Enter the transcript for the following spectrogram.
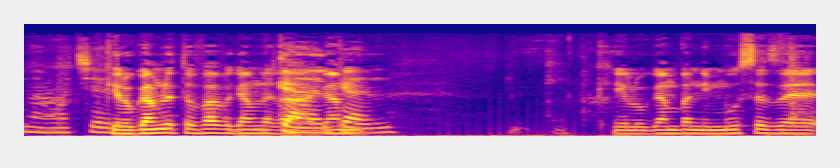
למרות ש... כאילו גם לטובה וגם לרעה. כן, גם, כן. כאילו גם בנימוס הזה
